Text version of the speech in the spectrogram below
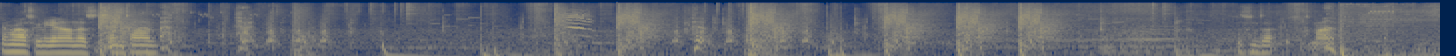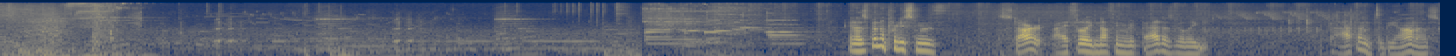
And we're also gonna get on this at the same time. One's up. This is mine. And it's been a pretty smooth start. I feel like nothing bad has really happened, to be honest.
